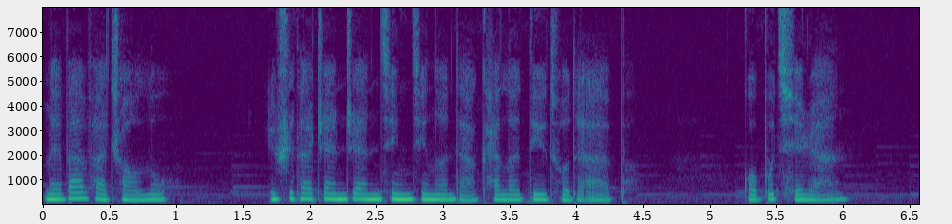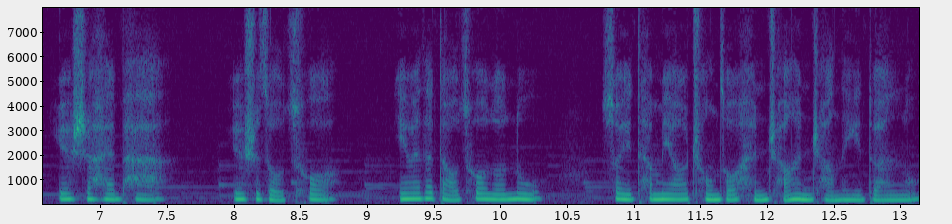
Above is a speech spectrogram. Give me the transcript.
没办法找路，于是她战战兢兢地打开了地图的 app，果不其然，越是害怕，越是走错，因为她导错了路，所以他们要重走很长很长的一段路。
